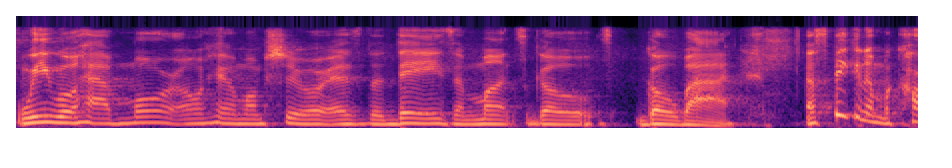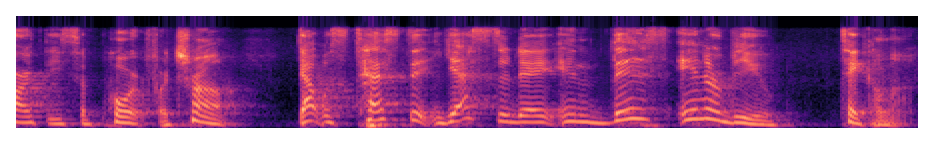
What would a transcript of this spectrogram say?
We will have more on him, I'm sure, as the days and months goes go by. Now, speaking of McCarthy's support for Trump, that was tested yesterday in this interview. Take a look.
